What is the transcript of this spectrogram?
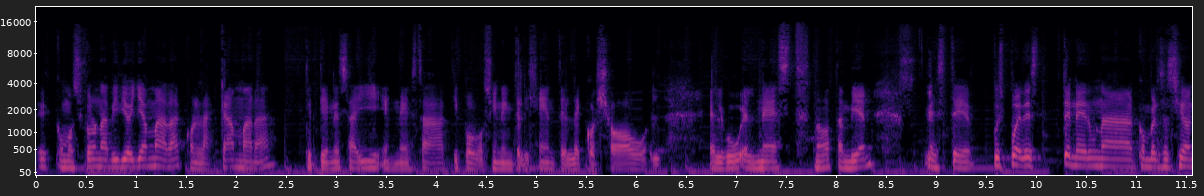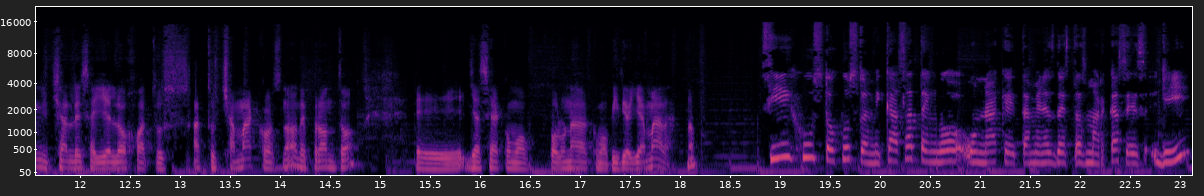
eh, como si fuera una videollamada con la cámara que tienes ahí en esta tipo bocina inteligente, el Echo Show, el, el, Google Nest, ¿no? También, este, pues puedes tener una conversación y echarles ahí el ojo a tus, a tus chamacos, ¿no? De pronto, eh, ya sea como por una como videollamada, ¿no? Sí, justo, justo. En mi casa tengo una que también es de estas marcas, es G,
